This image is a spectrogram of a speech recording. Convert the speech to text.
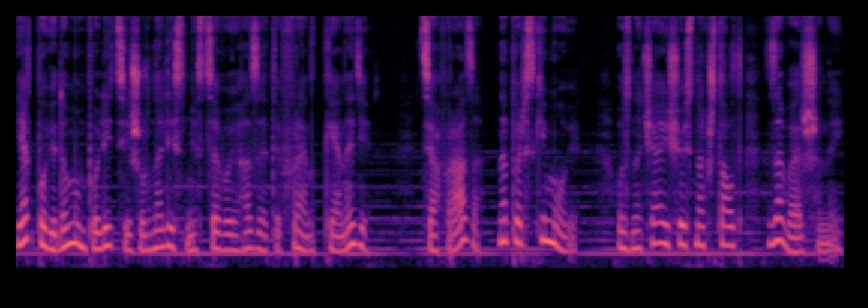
Як повідомив поліції журналіст місцевої газети Френк Кеннеді, ця фраза на перській мові означає щось на кшталт завершений,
